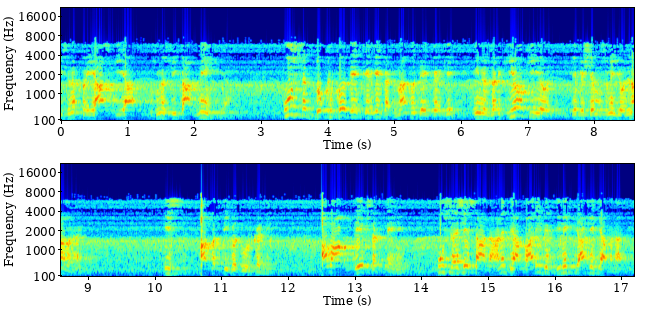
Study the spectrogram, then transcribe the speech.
इसने प्रयास किया, उसने स्वीकार नहीं किया। उस दुख को देख करके, घटना को देख करके, इन लड़कियों की विषय में उसने योजना बनाई। इस आपत्ति को दूर करने की। अब आप देख सकते हैं, उस ऐसे साधारण व्यापारी व्यक्ति ने क्या से क्या बना दिया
